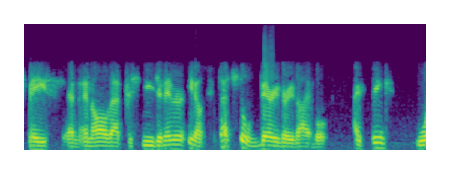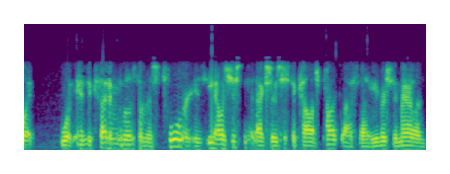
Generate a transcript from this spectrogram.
space and, and all that prestige and you know that's still very very valuable i think what what has excited me most on this tour is you know it's just actually it's just a college park last night university of maryland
